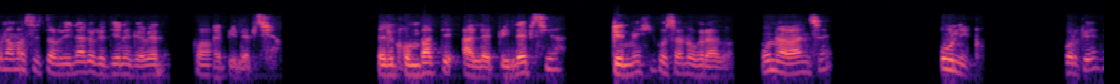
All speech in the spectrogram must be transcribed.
Un avance extraordinario que tiene que ver con la epilepsia. El combate a la epilepsia que en México se ha logrado un avance único. ¿Por qué?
